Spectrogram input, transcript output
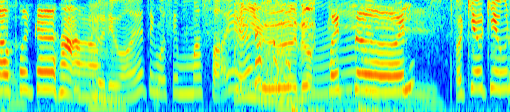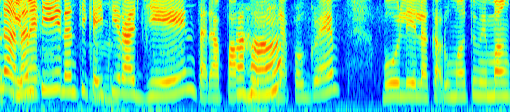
apa ke. Ha. Ke dia orang ya Tengok saya memasak ya Ya, Tok T. Betul. Okey okey Una Okey, nanti nanti Kak Iti rajin tak ada apa-apa sangat program. Bolehlah kat rumah tu memang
